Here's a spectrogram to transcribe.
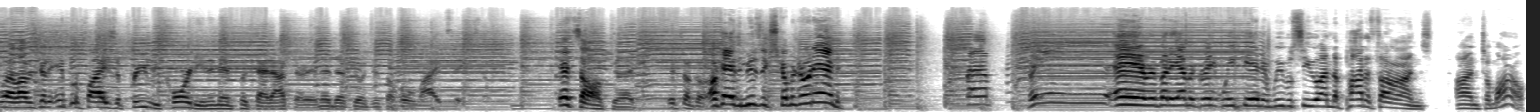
Well, I was going to improvise the pre-recording and then put that out there, and ended up doing just a whole live thing. It's all good. It's all good. Okay, the music's coming to an end. Hey, everybody, have a great weekend, and we will see you on the Podathons on tomorrow.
